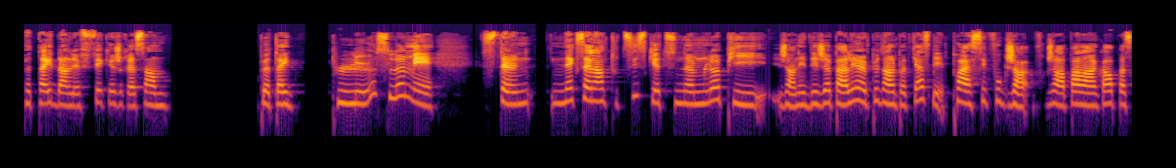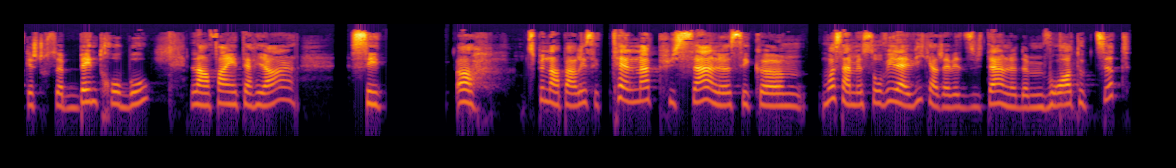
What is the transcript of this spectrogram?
peut-être dans le fait que je ressemble peut-être plus, là, mais c'est un, excellent outil, ce que tu nommes là, puis j'en ai déjà parlé un peu dans le podcast, mais pas assez, faut que j'en parle encore parce que je trouve ça bien trop beau. L'enfant intérieur, c'est... Oh, tu peux en parler, c'est tellement puissant, là. C'est comme, moi, ça m'a sauvé la vie quand j'avais 18 ans, là, de me voir tout petite.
